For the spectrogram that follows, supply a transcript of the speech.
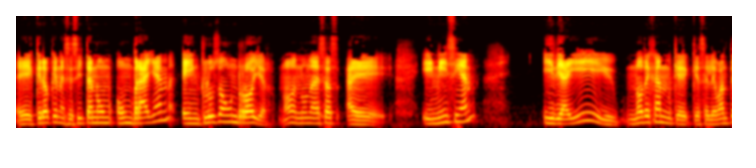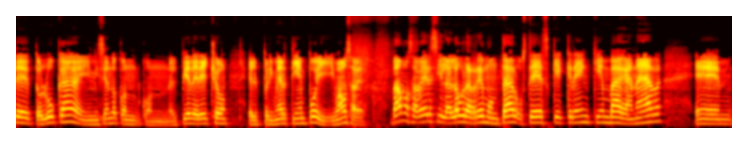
eh, creo que necesitan un, un Brian e incluso un Roger, ¿no? En una de esas eh, inician y de ahí no dejan que, que se levante Toluca, iniciando con, con, el pie derecho el primer tiempo y, vamos a ver. Vamos a ver si la logra remontar. ¿Ustedes qué creen? ¿Quién va a ganar? Eh,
